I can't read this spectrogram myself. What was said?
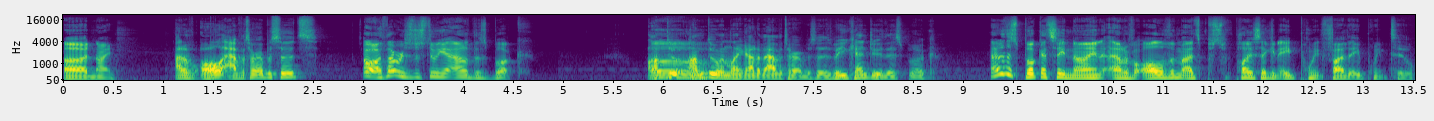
uh nine. Out of all Avatar episodes, Oh, I thought we were just doing it out of this book. I'm doing I'm Oh. doing like out of Avatar episodes, but you can do this book. Out of this book, I'd say nine. Out of all of them, I'd probably say an eight point five to eight point two.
